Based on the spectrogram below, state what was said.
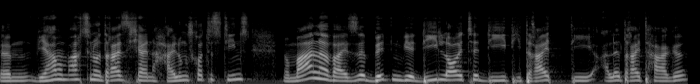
Ähm, wir haben um 18.30 Uhr einen Heilungsgottesdienst. Normalerweise bitten wir die Leute, die, die, drei, die alle drei Tage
